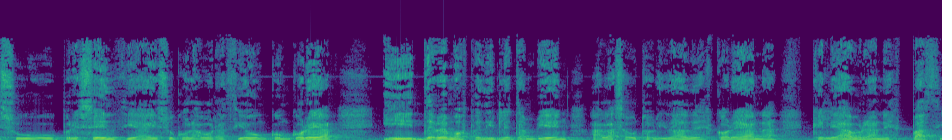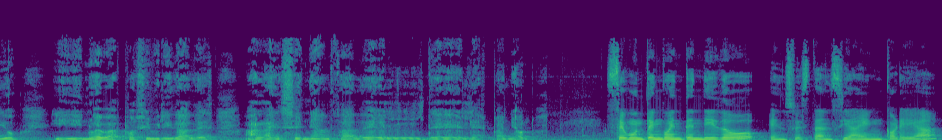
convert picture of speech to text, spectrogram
su presencia y su colaboración con Corea y debemos pedirle también a las autoridades coreanas que le abran espacio y nuevas posibilidades a la enseñanza del, español. Según tengo entendido, en su estancia en Corea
